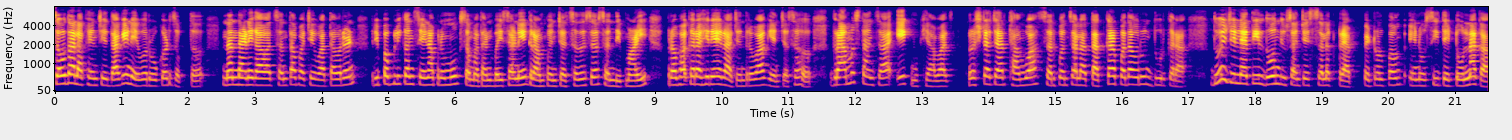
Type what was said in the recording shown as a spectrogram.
चौदा लाखांचे दागिने व रोकड जप्त. नंदाणे गावात संतापाचे वातावरण रिपब्लिकन सेना प्रमुख समाधान बैसाणे ग्रामपंचायत सदस्य संदीप माळी प्रभाकर अहिरे राजेंद्र वाघ यांच्यासह ग्रामस्थांचा एक मुख्य आवाज. भ्रष्टाचार थांबवा सरपंचाला तात्काळ पदावरून दूर करा. धुळे जिल्ह्यातील दोन दिवसांचे सलग ट्रॅप पेट्रोल पंप एनओसी ते टोलनाका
